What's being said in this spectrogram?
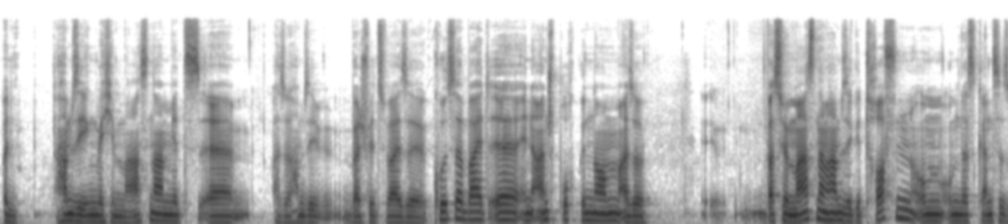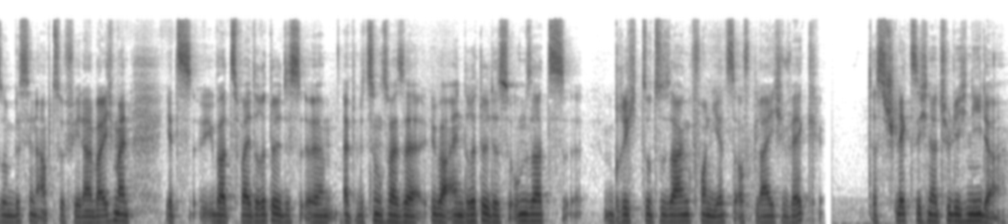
Und haben Sie irgendwelche Maßnahmen jetzt, äh, also haben Sie beispielsweise Kurzarbeit äh, in Anspruch genommen? Also was für Maßnahmen haben Sie getroffen, um, um das Ganze so ein bisschen abzufedern? Weil ich meine, jetzt über zwei Drittel des, äh, beziehungsweise über ein Drittel des Umsatzes bricht sozusagen von jetzt auf gleich weg. Das schlägt sich natürlich nieder.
